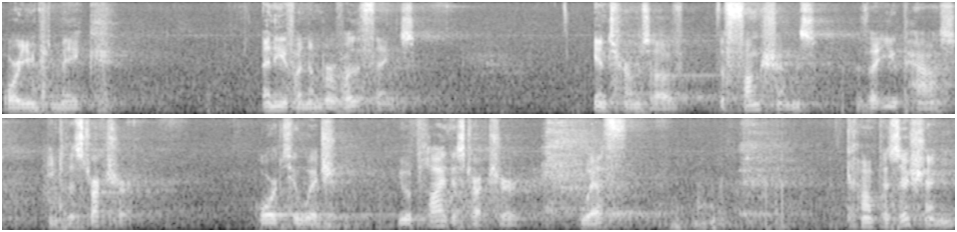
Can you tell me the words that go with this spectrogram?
or you can make any of a number of other things in terms of the functions that you pass into the structure, or to which you apply the structure with composition,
